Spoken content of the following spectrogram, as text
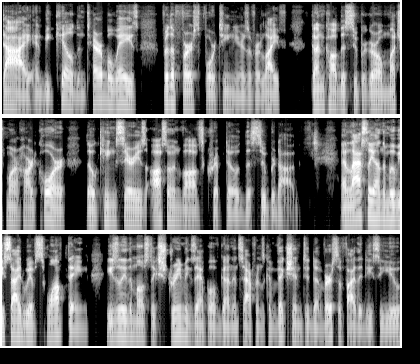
die and be killed in terrible ways for the first 14 years of her life. Gunn called this Supergirl much more hardcore, though King's series also involves Krypto the Superdog. And lastly, on the movie side, we have Swamp Thing, easily the most extreme example of Gunn and Safran's conviction to diversify the DCU.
